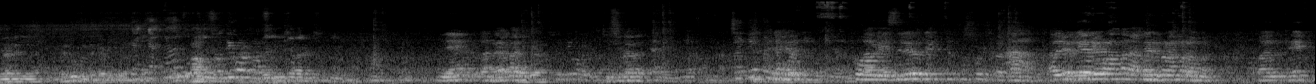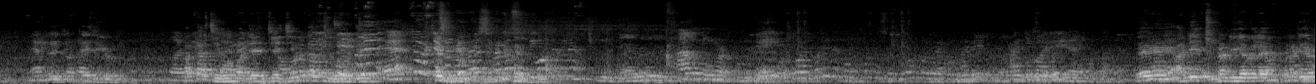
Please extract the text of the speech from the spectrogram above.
ഞാനില്ല ആ. ആ കറച്ചു മറ്റേ ಏ ಅಡಿ ನಡಿಗರಲೆ ನಡಿಗರ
